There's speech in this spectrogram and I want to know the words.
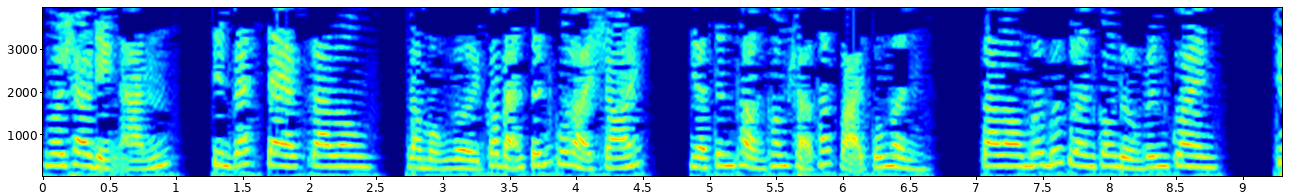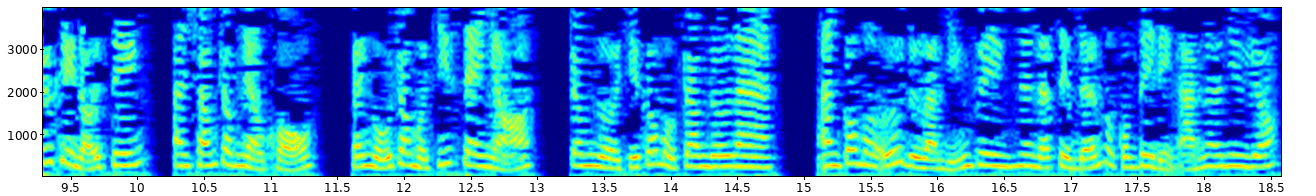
Ngôi sao điện ảnh Sylvester Stallone là một người có bản tính của loài sói, nhờ tinh thần không sợ thất bại của mình, Stallone mới bước lên con đường vinh quang. Trước khi nổi tiếng, anh sống trong nghèo khổ, phải ngủ trong một chiếc xe nhỏ, trong người chỉ có 100 đô la. Anh có mơ ước được làm diễn viên nên đã tìm đến một công ty điện ảnh ở New York.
